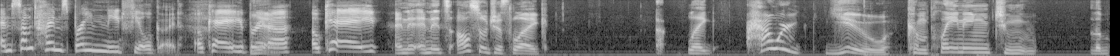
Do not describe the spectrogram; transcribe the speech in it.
And sometimes brain need feel good. Okay, Britta? Yeah. Okay. And and it's also just like uh, like how are you complaining to the,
